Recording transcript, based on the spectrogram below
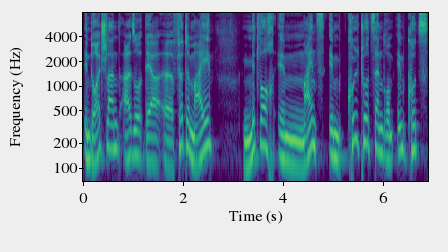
in Deutschland. Also der äh, 4. Mai. Mittwoch im Mainz im Kulturzentrum im Kutz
